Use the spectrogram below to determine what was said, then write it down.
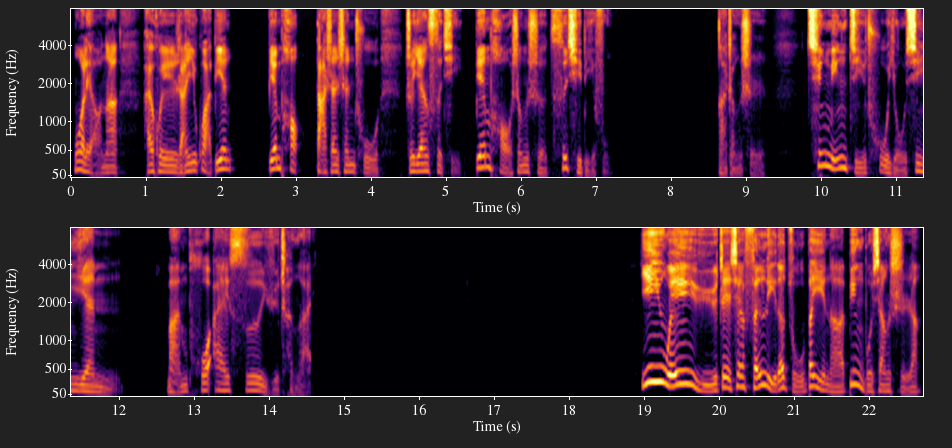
末了呢，还会燃一挂鞭，鞭炮，大山深处纸烟四起，鞭炮声是此起彼伏。那正是。清明几处有新烟，满坡哀思与尘埃。因为与这些坟里的祖辈呢并不相识啊，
